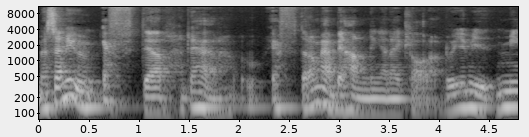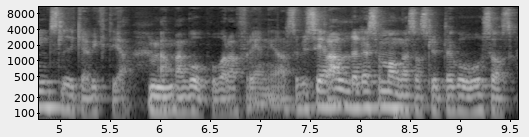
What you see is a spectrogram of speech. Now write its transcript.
Men sen är ju efter det här, efter de här behandlingarna är klara, då är vi minst lika viktiga mm. att man går på våra föreningar. Så vi ser alldeles för många som slutar gå hos oss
